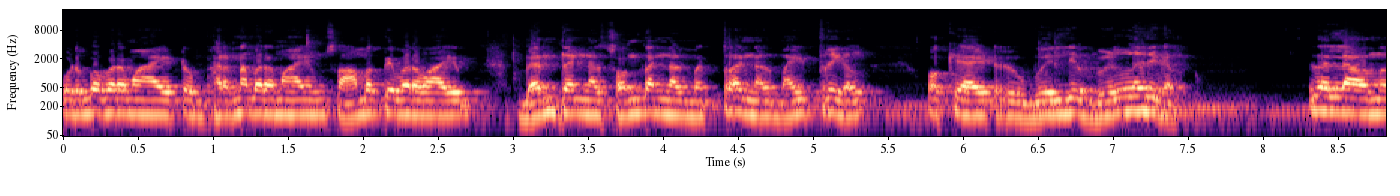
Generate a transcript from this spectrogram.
കുടുംബപരമായിട്ടും ഭരണപരമായും സാമ്പത്തികപരമായും ബന്ധങ്ങൾ സ്വന്തങ്ങൾ മിത്രങ്ങൾ മൈത്രികൾ ഒക്കെ ആയിട്ടൊരു വലിയ വിള്ളലുകൾ. ഇതെല്ലാം ഒന്ന്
